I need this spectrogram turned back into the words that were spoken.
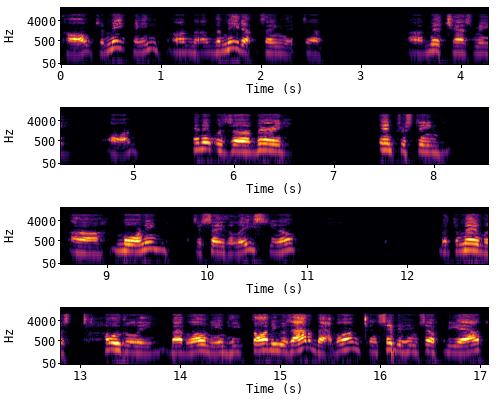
called to meet me on the, the meetup thing that uh, uh, Mitch has me on. And it was a very interesting uh, morning, to say the least, you know. But the man was totally Babylonian. He thought he was out of Babylon, considered himself to be out,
